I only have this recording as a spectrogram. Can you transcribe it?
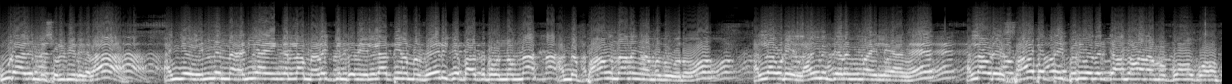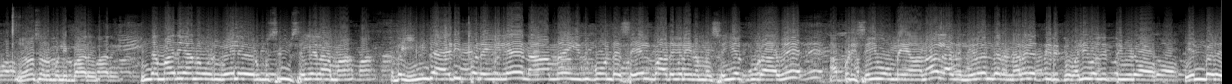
கூடாது என்று சொல்வீர்களா? அங்கே என்னென்ன அநியாயங்கள் எல்லாம் நடக்கின்றது எல்லாத்தையும் நம்ம வேடிக்கை பார்த்துட்டு வந்தோம்னா அந்த பாவம் தானங்க நமக்கு வரும். அல்லாவுடைய லக்னம் இறங்குமா இல்லையாங்க? அல்லாவுடைய சாபத்தை பெறுவதற்காகவா நம்ம போக போறோம் யோசனை பண்ணி பாருங்க இந்த மாதிரியான ஒரு வேலையை ஒரு முஸ்லீம் செய்யலாமா? அப்ப இந்த அடிப்படையில நாம இது போன்ற செயல்பாடுகளை நம்ம செய்யக்கூடாது. அப்படி செய்வோமே ஆனால் அது நிரந்தர நரகத்திற்கு வழிவகுத்து விடும் என்பதை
